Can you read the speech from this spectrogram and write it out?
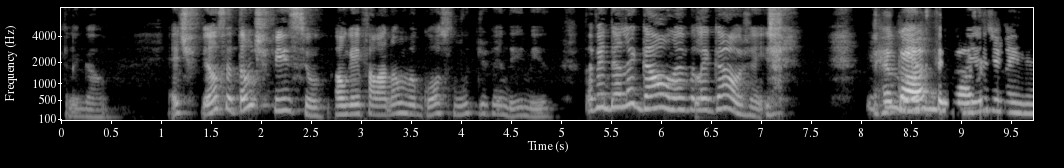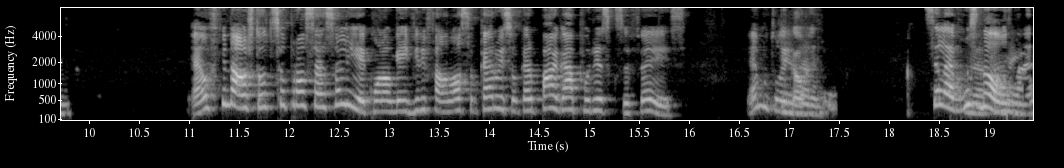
Que legal. É, nossa, é tão difícil alguém falar, não, eu gosto muito de vender mesmo. Mas vender é legal, né? Legal, gente. Eu gosto, eu gosto de vender. É o final de todo o seu processo ali. É quando alguém vira e fala, nossa, eu quero isso, eu quero pagar por isso que você fez. É muito legal vender. Você leva uns não, né?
